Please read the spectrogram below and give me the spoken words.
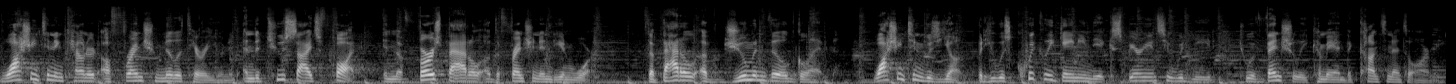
Washington encountered a French military unit, and the two sides fought in the first battle of the French and Indian War, the Battle of Jumonville Glen. Washington was young, but he was quickly gaining the experience he would need to eventually command the Continental Army.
